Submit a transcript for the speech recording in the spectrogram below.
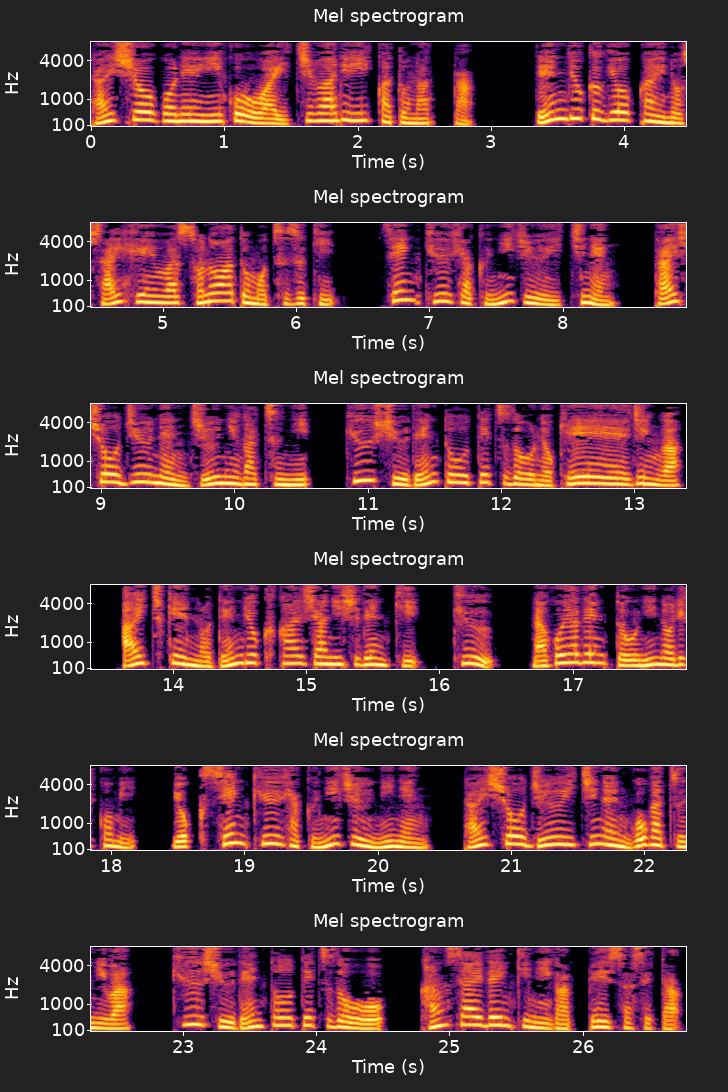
大正5年以降は1割以下となった。電力業界の再編はその後も続き、1921年、大正10年12月に、九州伝統鉄道の経営陣が、愛知県の電力会社西電機、旧、名古屋電灯に乗り込み、翌1922年、大正11年5月には、九州伝統鉄道を関西電機に合併させた。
